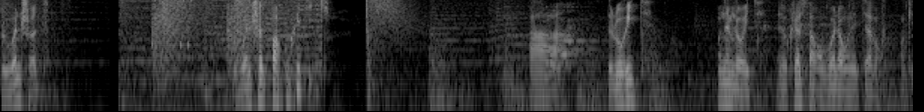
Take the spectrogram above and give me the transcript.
Le one shot. Le one shot par coup critique. Ah. De l'orite. On aime l'orite. Et donc là, ça renvoie là où on était avant. Ok.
